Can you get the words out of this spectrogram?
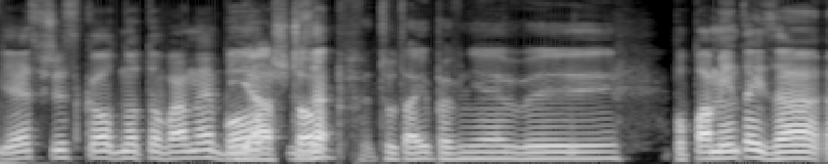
Jest wszystko odnotowane, bo... I za, Jaszcząb tutaj pewnie by... bo pamiętaj, za,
